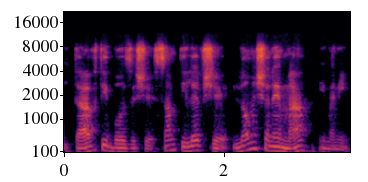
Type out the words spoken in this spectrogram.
התאהבתי בו זה ששמתי לב שלא משנה מה, אם אני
